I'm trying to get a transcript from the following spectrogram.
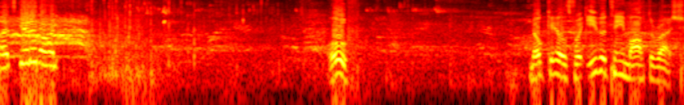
Let's get it on. Oof. No kills for either team off the rush.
